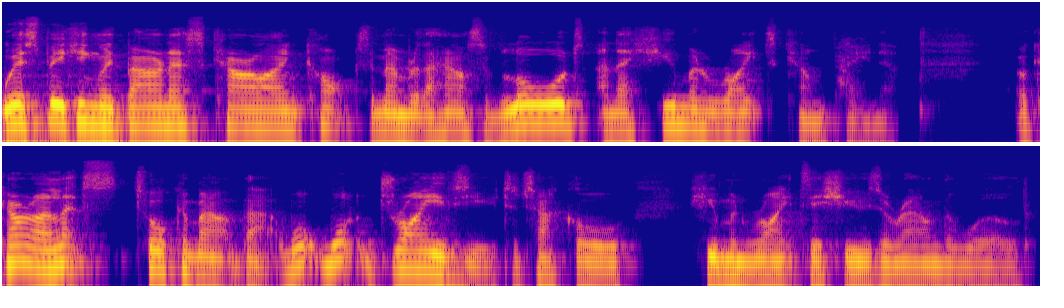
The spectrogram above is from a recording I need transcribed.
We're speaking with Baroness Caroline Cox, a member of the House of Lords and a human rights campaigner. Well, Caroline, let's talk about that. What, what drives you to tackle human rights issues around the world?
